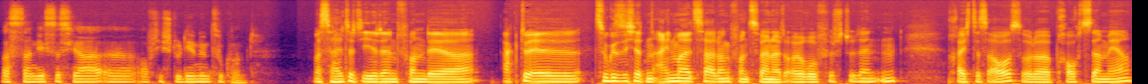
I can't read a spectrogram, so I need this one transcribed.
was dann nächstes Jahr äh, auf die Studierenden zukommt. Was haltet ihr denn von der aktuell zugesicherten Einmalzahlung von 200 Euro für Studenten. Reicht das aus oder braucht es da mehr?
